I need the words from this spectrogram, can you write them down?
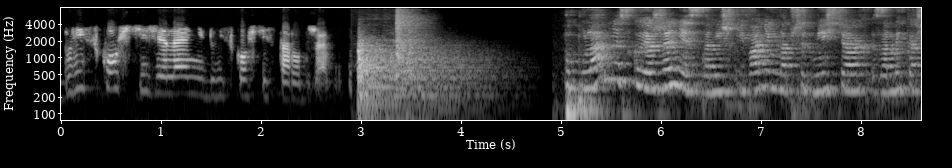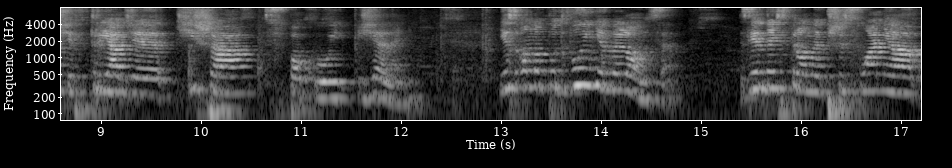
bliskości zieleni, bliskości starodrzewów. Popularne skojarzenie z zamieszkiwaniem na przedmieściach zamyka się w triadzie cisza, spokój, zieleń. Jest ono podwójnie mylące. Z jednej strony przysłania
